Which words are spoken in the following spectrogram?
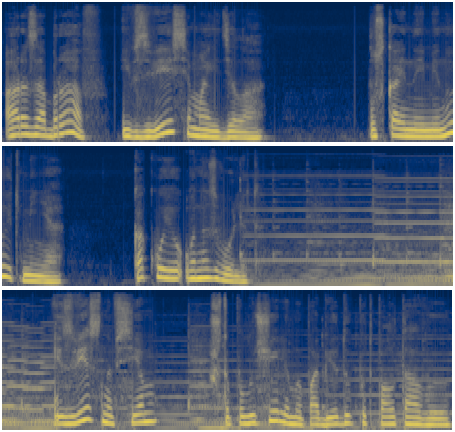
а разобрав и взвеся мои дела, пускай наименует меня, какую он изволит. Известно всем, что получили мы победу под Полтавою,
